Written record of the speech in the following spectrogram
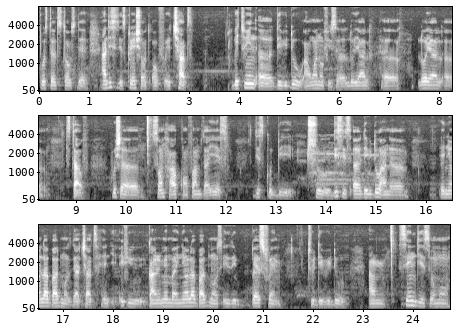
posted stuff there. And this is a screenshot of a chat between uh, davido and one of his uh, loyal uh, loyal uh, staff which uh, somehow confirms that yes, this could be true. This is uh, Davido and uh, Eniola Badmus, their chat. And if you can remember, Eniola Badmus is the best friend to Davido. And seeing this, Omo,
